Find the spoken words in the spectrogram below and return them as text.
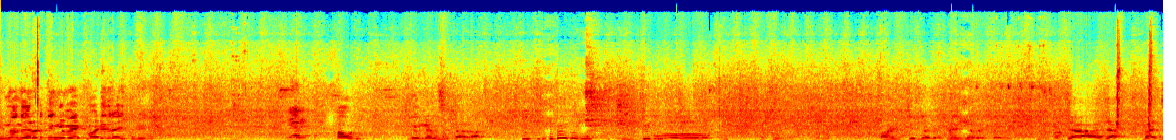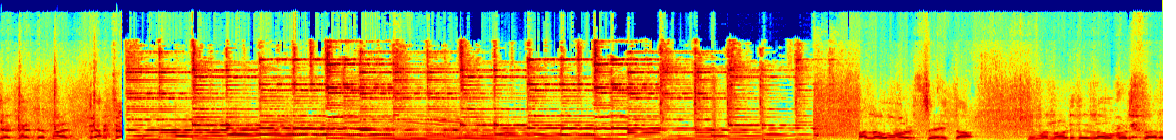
ಇನ್ನೊಂದು ಎರಡು ತಿಂಗಳು ವೇಟ್ ಮಾಡಿದ್ರೆ ಆಯ್ತು ನೀನು. ಹೌದು ನೀವು ನೆನೆಸಿದ್ದಾರ ಅಳ್ತಿದ್ದಾಳೆ ಬೇಜಾರಾಯ್ತದೆ ಜಾ ಜಾ ಬಜ ಗಜ ಆ ಲವ್ ಬರ್ಡ್ಸ್ ಆಯ್ತಾ ನಿಮ್ಮ ನೋಡಿದ್ರೆ ಲವ್ ಬರ್ಡ್ಸ್ ಸರ್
